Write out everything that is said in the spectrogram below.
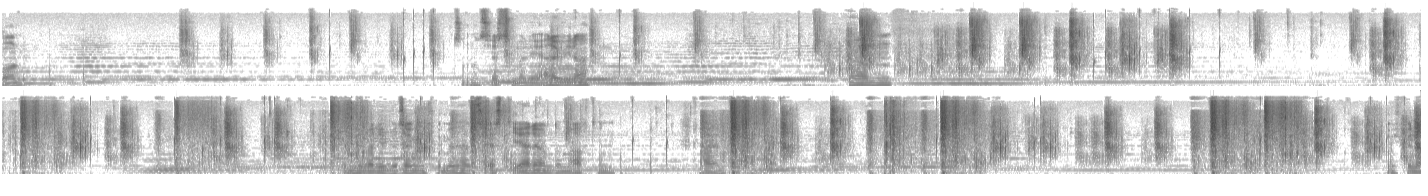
schon. So, muss jetzt mal die Erde wieder. Ich bin da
